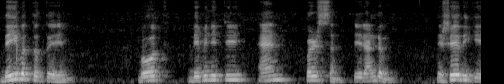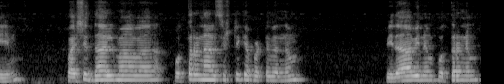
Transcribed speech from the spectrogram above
ദൈവത്വത്തെയും ബോത്ത് ഡിവിനിറ്റി ആൻഡ് പേഴ്സൺ ഈ രണ്ടും നിഷേധിക്കുകയും പരിശുദ്ധാത്മാവ് പുത്രനാൽ സൃഷ്ടിക്കപ്പെട്ടുവെന്നും പിതാവിനും പുത്രനും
